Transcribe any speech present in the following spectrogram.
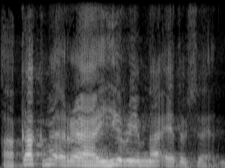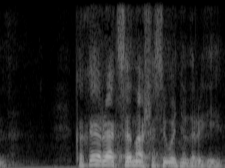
А как мы реагируем на это все? Какая реакция наша сегодня, дорогие?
